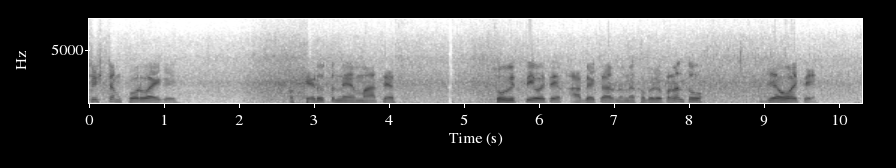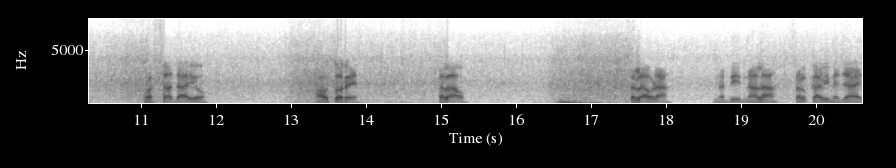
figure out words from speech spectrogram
સિસ્ટમ ખોરવાઈ ગઈ. ખેડૂતને માથે શું વીતતી હોય તે આગળકારને ન ખબર હોય. પરંતુ જે હોય તે, વરસાદ આવ્યો આવતો રહે. તલાવ. તલાવડા, નદી, નાલા સલકાવીને જાય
